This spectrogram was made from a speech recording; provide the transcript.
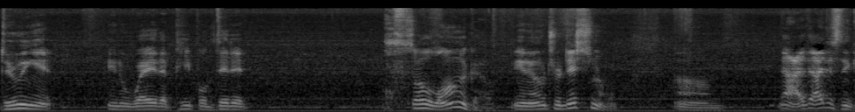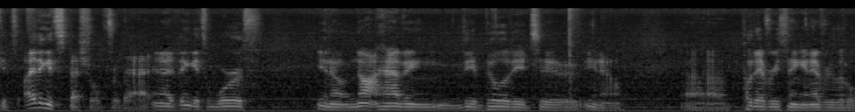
doing it in a way that people did it so long ago. You know, traditional. Um, no, I, I just think it's I think it's special for that, and I think it's worth you know, not having the ability to, you know, uh, put everything in every little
